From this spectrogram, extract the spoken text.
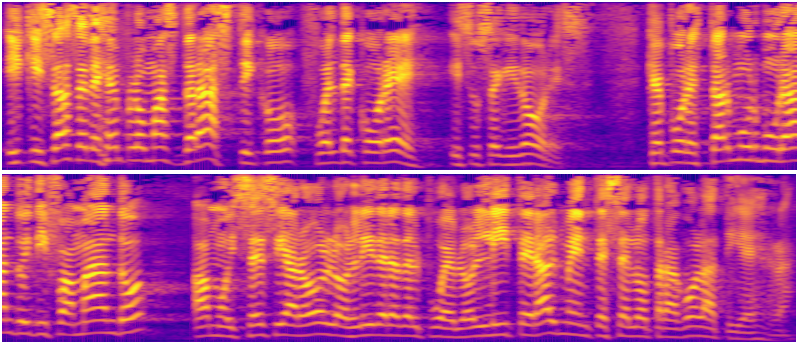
Y quizás el ejemplo más drástico fue el de Coré y sus seguidores, que por estar murmurando y difamando a Moisés y Aarón, los líderes del pueblo, literalmente se lo tragó la tierra.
